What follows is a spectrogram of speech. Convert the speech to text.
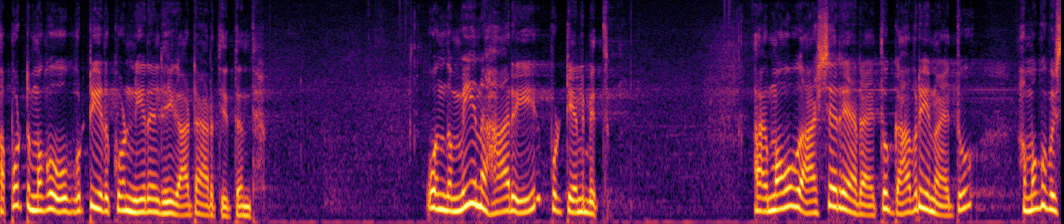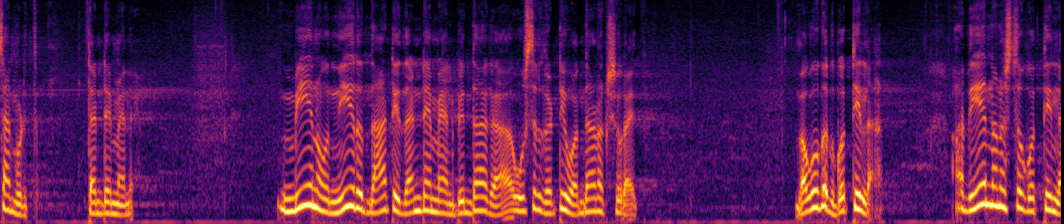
ಆ ಪುಟ್ಟ ಮಗು ಬುಟ್ಟಿ ಹಿಡ್ಕೊಂಡು ನೀರಲ್ಲಿ ಹೀಗೆ ಆಟ ಆಡ್ತಿತ್ತಂತೆ. ಒಂದು ಮೀನು ಹಾರಿ ಪುಟ್ಟಿಯಲ್ಲಿ ಬಿತ್ತು. ಆ ಮಗುಗೆ ಆಶ್ಚರ್ಯ ಆಯಿತು ಗಾಬರಿನೂ ಆಯಿತು, ಆ ಮಗು ಬಿಸಾಕ್ಬಿಡ್ತು ದಂಡೆ ಮೇಲೆ. ಮೀನು ನೀರು ದಾಟಿ ದಂಡೆ ಮೇಲೆ ಬಿದ್ದಾಗ ಉಸಿರು ಗಟ್ಟಿ ಒದ್ದಾಡೋಕ್ಕೆ ಶುರು ಆಯಿತು ಮಗುಗೆ ಅದು ಗೊತ್ತಿಲ್ಲ. ಅದೇನು ಅನ್ನಿಸ್ತು ಗೊತ್ತಿಲ್ಲ.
